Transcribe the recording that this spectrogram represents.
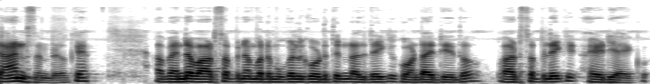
ചാൻസ് ഉണ്ട്. ഓക്കെ അപ്പോൾ എന്റെ വാട്സപ്പ് നമ്പർ മുകളിൽ കൊടുത്തിട്ടുണ്ട്. അതിലേക്ക് കോൺടാക്ട് ചെയ്തോ. വാട്സപ്പിലേക്ക് ഐ ഡി അയക്കുക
